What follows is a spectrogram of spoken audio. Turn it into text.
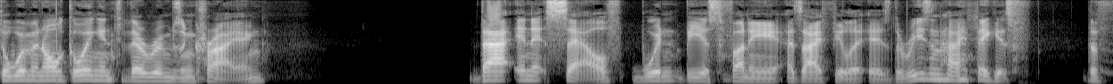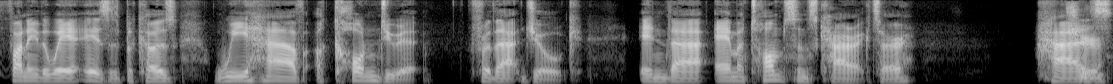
the women all going into their rooms and crying, that in itself wouldn't be as funny as I feel it is. The reason I think it's the funny the way it is is because we have a conduit for that joke in that Emma Thompson's character has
